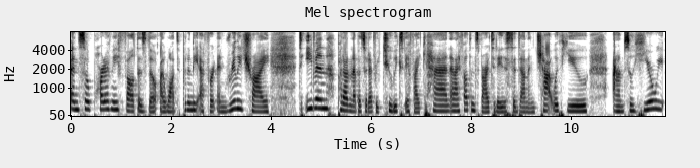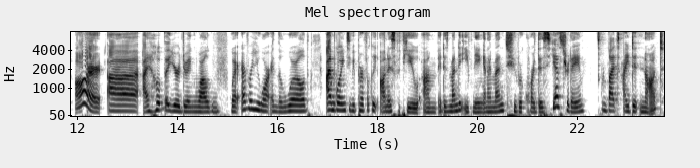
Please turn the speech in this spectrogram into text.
And so part of me felt as though I want to put in the effort and really try to even put out an episode every two weeks if I can. And I felt inspired today to sit down and chat with you. Um, so here we are. Uh, I hope that you're doing well wherever you are in the world. I'm going to be perfectly honest with you. Um, it is Monday evening, and I meant to record this yesterday but I did not.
